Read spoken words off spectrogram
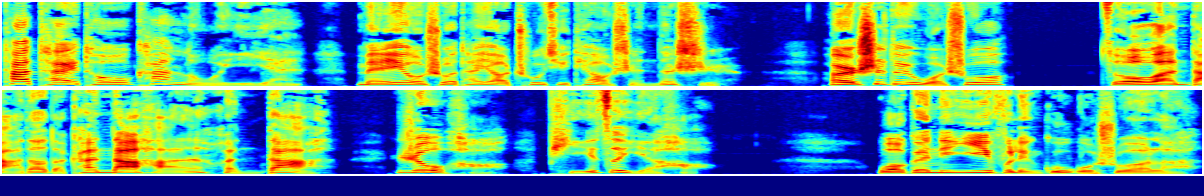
他抬头看了我一眼，没有说他要出去跳神的事，而是对我说：“昨晚打到的堪达罕很大，肉好，皮子也好。我跟你伊芙琳姑姑说了，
